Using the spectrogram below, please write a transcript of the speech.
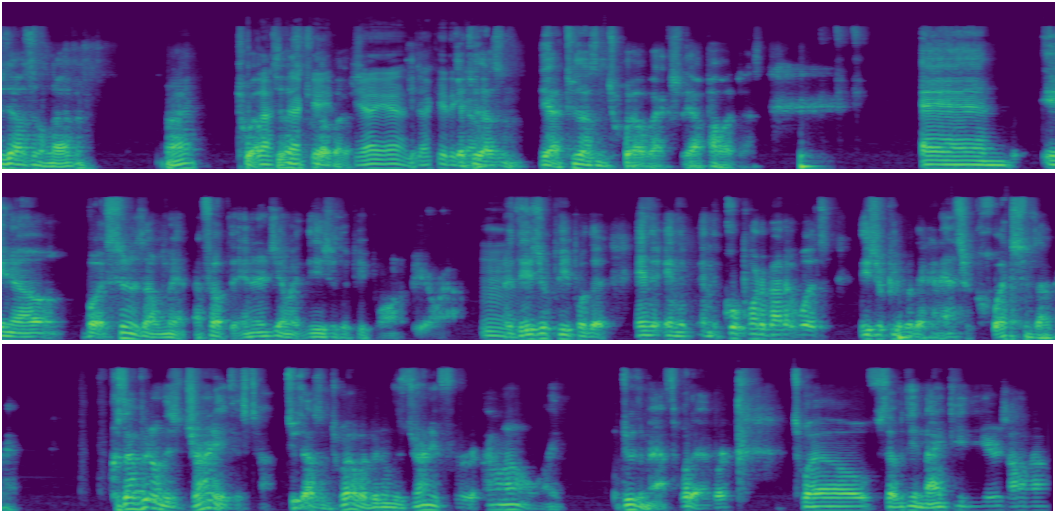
2011, right? 12. Last 2012, decade. actually. Yeah, yeah, decade Yeah, ago. 2000, yeah, 2012, actually. I apologize. And, you know, but as soon as I went, I felt the energy. I'm like, these are the people I want to be around. Mm. These are people that, and the, and, the, and the cool part about it was, these are people that can answer questions I've had. Because I've been on this journey at this time. 2012, I've been on this journey for, I don't know, like, do the math, whatever, 12, 17, 19 years, I don't know.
